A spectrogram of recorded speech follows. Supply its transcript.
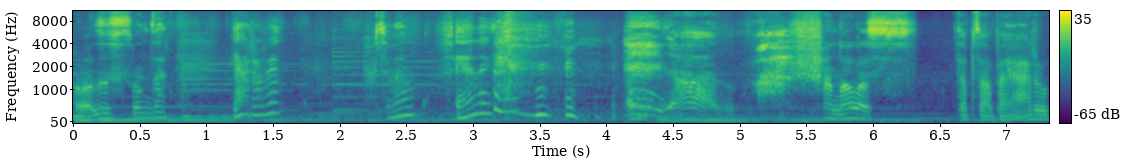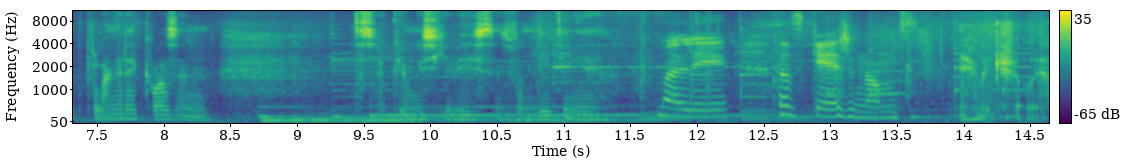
Oh, ze stond daar. Ja, Robin, je wel veilig? en ja, van alles. Dat dat bij haar ook belangrijk was. En dat ze ook jong is geweest en van die dingen. Maar nee, dat is kei gênant. Eigenlijk wel, ja.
